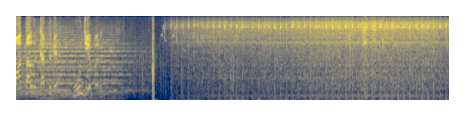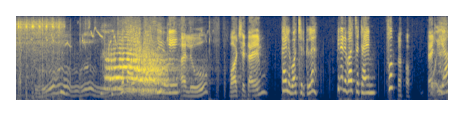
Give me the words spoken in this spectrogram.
பார்த்தாவது கத்துக்க. மூஞ்சிய பாரு. ஹலோ வாட்ஸ் டைம் கையில வாட்ச் இருக்குல்ல? பின்னாடி வாட்ச் டைம் ஓயா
